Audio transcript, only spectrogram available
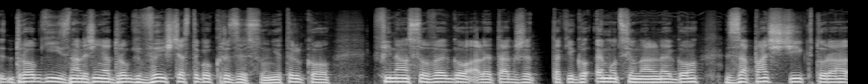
drogi, znalezienia drogi wyjścia z tego kryzysu. Nie tylko finansowego, ale także takiego emocjonalnego, zapaści, która,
